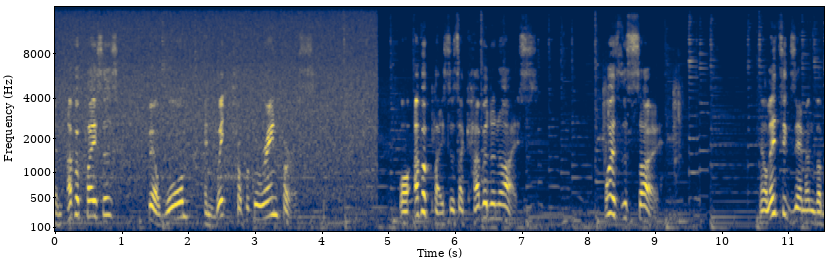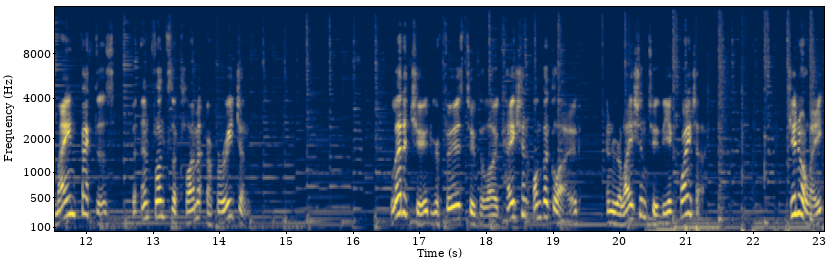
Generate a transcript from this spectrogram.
In other places, there are warm and wet tropical rainforests, while other places are covered in ice. Why is this so? Now let's examine the main factors that influence the climate of a region. Latitude refers to the location on the globe in relation to the equator. Generally,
